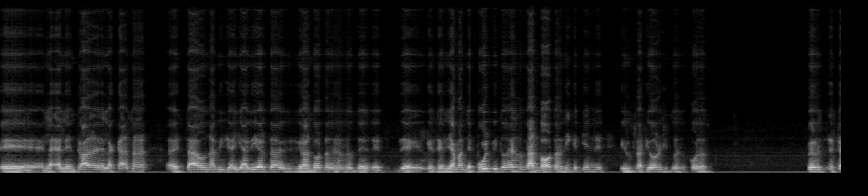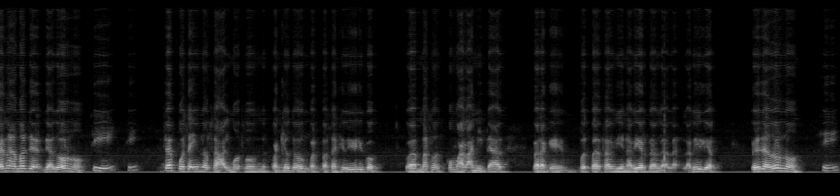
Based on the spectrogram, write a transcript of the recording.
Eh, en, la, en la entrada de la casa está una Biblia ahí abierta, grandota de esas de, que se llaman de púlpito, de esas grandotas, así que tiene ilustraciones y todas esas cosas. Pero está nada más de, adorno. Sí, sí. Está pues ahí en los salmos o en cualquier otro pasaje bíblico, más o menos como a la mitad, para que pues, pueda estar bien abierta la, la Biblia. Es de adorno. Sí.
